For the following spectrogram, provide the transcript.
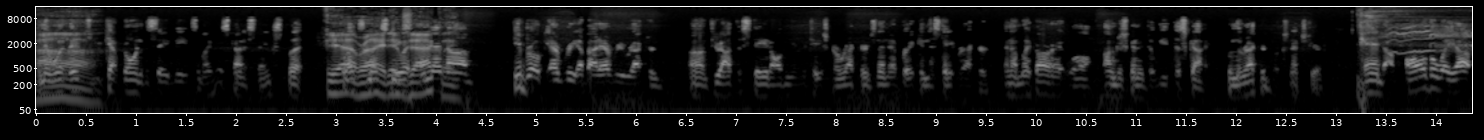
And then when Ah. they kept going to the same meets, I'm like, this kind of stinks. But yeah, let's, right. let's do exactly. it. And then um, he broke every about every record um, throughout the state, all the invitational records. Then up breaking the state record. And I'm like, all right, well, I'm just going to delete this guy from the record books next year. And uh, all the way up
